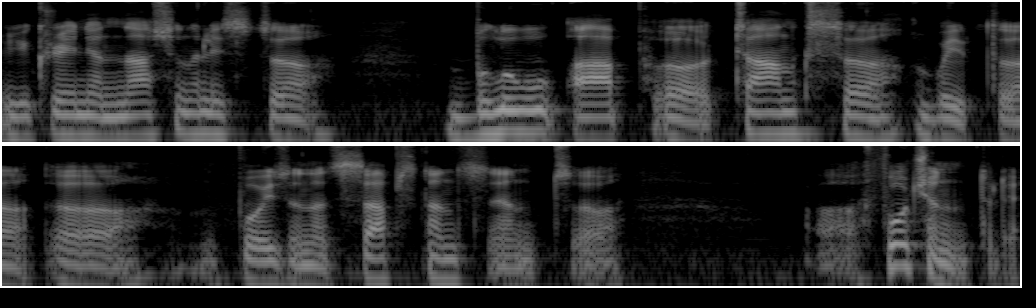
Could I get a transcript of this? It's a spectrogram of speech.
Ukrainian nationalists uh, blew up tanks with poisonous substance, and Uh, fortunately,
